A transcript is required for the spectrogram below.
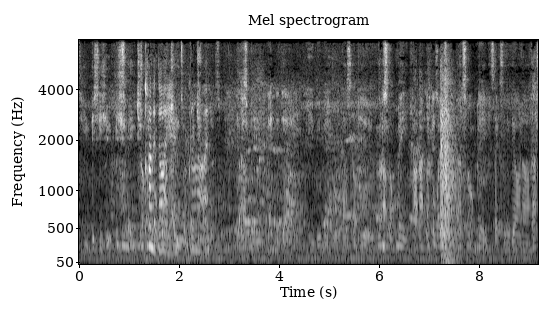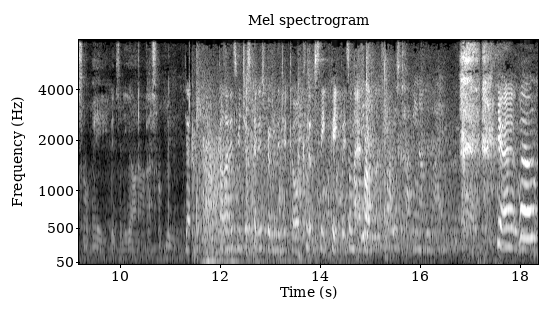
To you. This is you. This is me. It's kinda dying, not gonna. That's me. At the end of the day, you me. That's not you. That's not me. I act like a waiter. That's not me. Sex a girl now. That's not me. Lips a girl now. That's not me. Guys, we just finished filming the TikTok, little sneak peek, but it's on the FR. Flowers tap me another way. Yeah, well,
